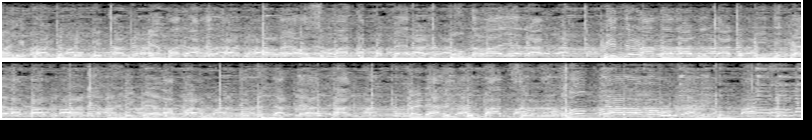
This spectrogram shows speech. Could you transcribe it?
મહી પાટ કુંભી તાટ હેમા રાહ તાટ મળે અસમાના પપેરાટ ધૂંધળાય રાગ બીજળાના રાજ તાટ, બીજ ખેડા પાટ પાણે, અણી બેડા પાટ ઘણી રજા તે અથાગ. મેડા હિક બાત સુન પ્યાળા ઓમ હિક બાત સુન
